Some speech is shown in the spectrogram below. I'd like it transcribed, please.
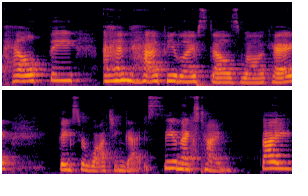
healthy, and happy lifestyle as well, okay? Thanks for watching, guys. See you next time. Bye.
